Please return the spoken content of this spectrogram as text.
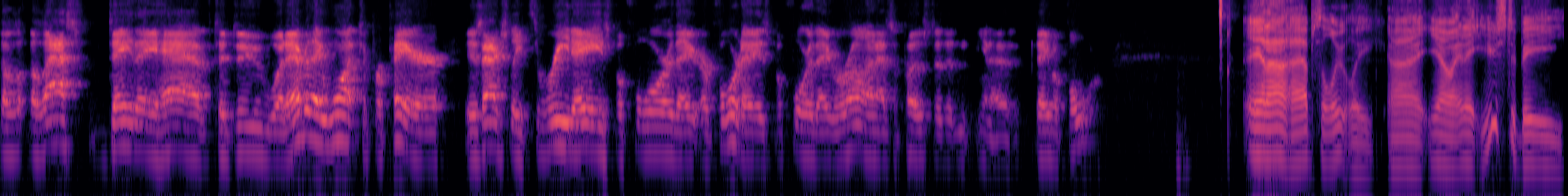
the, the, last day they have to do whatever they want to prepare is actually three days before they or four days before they run, as opposed to the you know day before. And I absolutely, uh, you know, and it used to be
